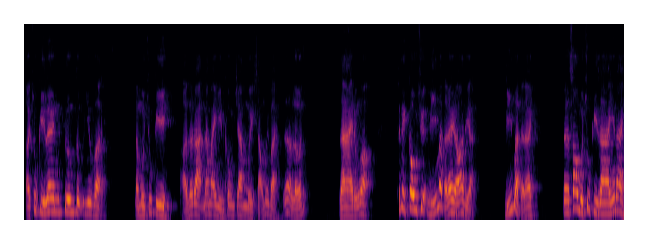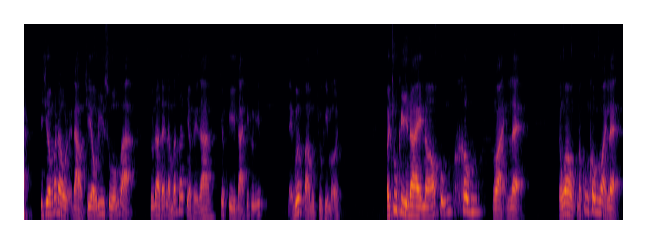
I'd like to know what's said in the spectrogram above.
Ở chu kỳ lên tương tự như vậy là một chu kỳ ở giai đoạn năm 2016 17 rất là lớn. Dài, đúng không thế thì câu chuyện bí mật ở đây đó gì ạ? Bí mật ở đây. Từ sau một chu kỳ dài như này, thị trường bắt đầu lại đảo chiều đi xuống và chúng ta thấy là mất rất nhiều thời gian trước khi tái tích lũy để bước vào một chu kỳ mới. Và chu kỳ này nó cũng không ngoại lệ, đúng không? Nó cũng không ngoại lệ.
